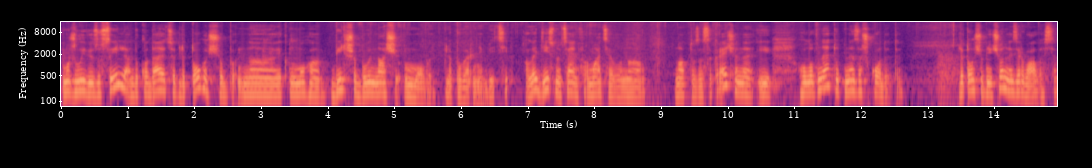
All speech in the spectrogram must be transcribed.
можливі зусилля докладаються для того, щоб на якомога більше були наші умови для повернення бійців. Але дійсно ця інформація вона надто засекречена, і головне тут не зашкодити. Для того, щоб нічого не зірвалося.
